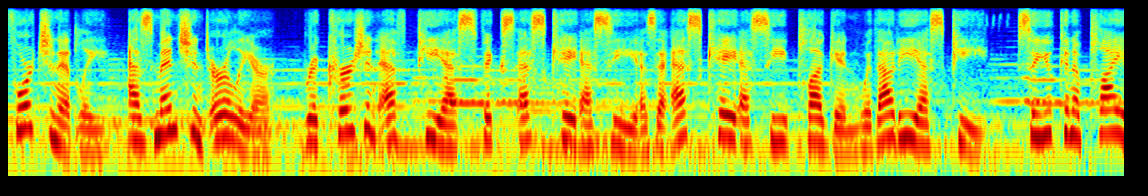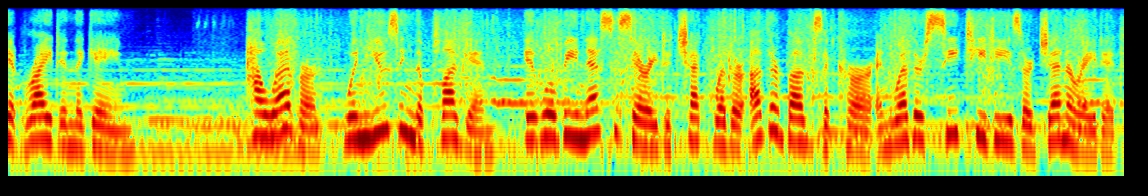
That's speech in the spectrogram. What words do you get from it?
Fortunately, as mentioned earlier, Recursion FPS Fix SKSE is a SKSE plugin without ESP, so you can apply it right in the game. However, when using the plugin, it will be necessary to check whether other bugs occur and whether CTDs are generated,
